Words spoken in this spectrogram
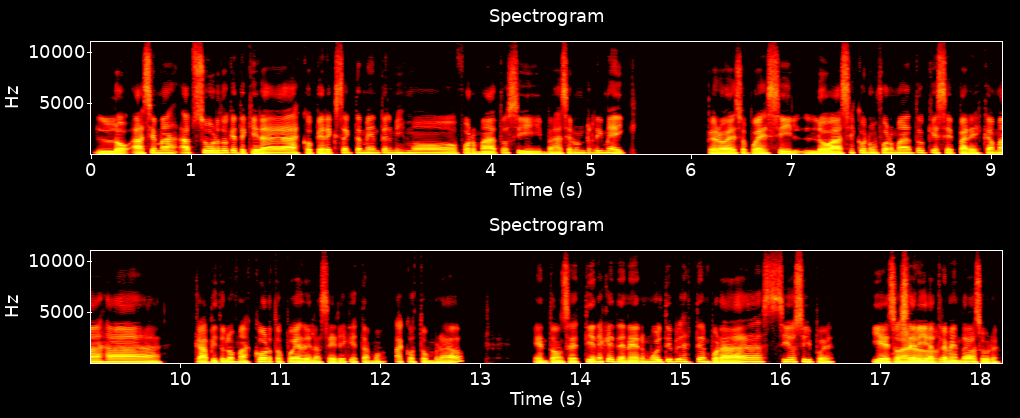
lo hace más absurdo que te quieras copiar exactamente el mismo formato si vas a hacer un remake. Pero eso, pues si lo haces con un formato que se parezca más a capítulos más cortos, pues de la serie que estamos acostumbrados, Entonces tienes que tener múltiples temporadas sí o sí, pues. Y eso sería tremenda basura.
